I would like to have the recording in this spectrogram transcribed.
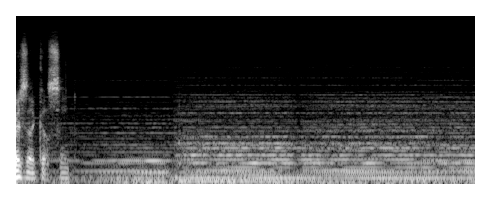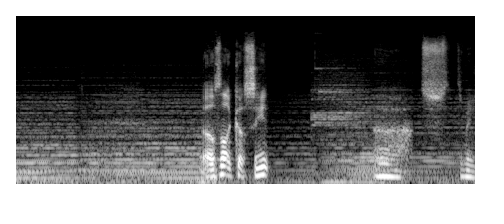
is that cutscene? That was not a cutscene. Uh, let me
